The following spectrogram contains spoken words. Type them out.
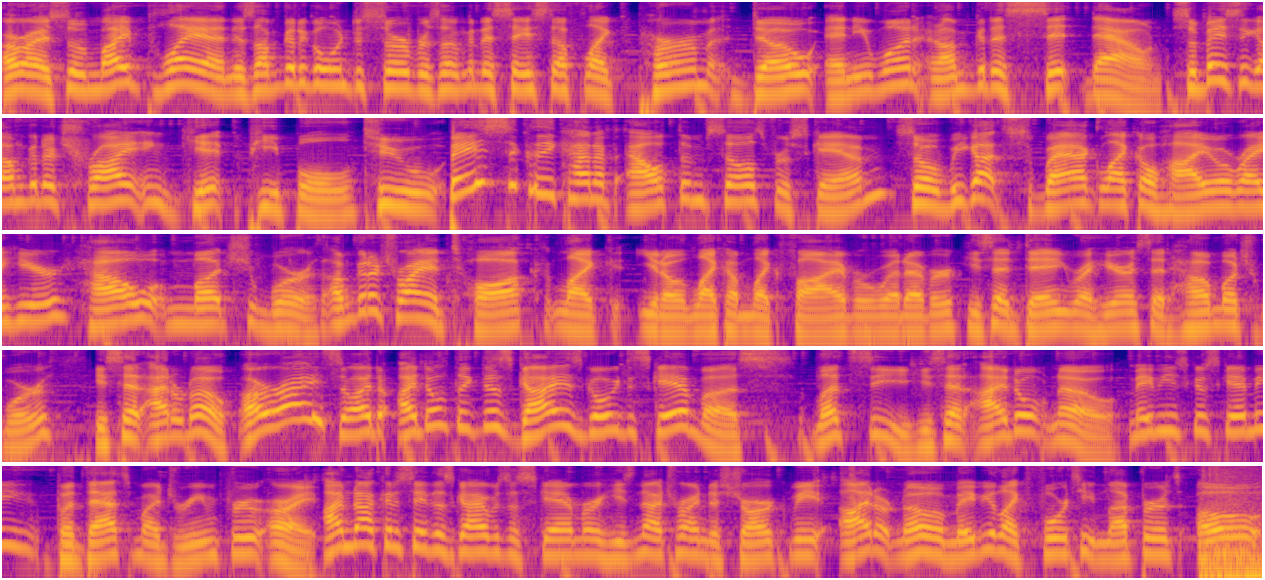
All right, so my plan is I'm going to go into servers, I'm going to say stuff like perm, dough, anyone, and I'm going to sit down. So basically, I'm going to try and get people to basically kind of out themselves for scam. So we got swag like Ohio right here. How much worth? I'm going to try and talk like, you know, like I'm like five or whatever. He said, dang, right here. I said, how much worth? He said, I don't know. All right, so I don't think this guy is going to scam us. Let's see. He said, I don't know. Maybe he's going to scam me, but that's my dream fruit. All right, I'm not going to say this guy was a scammer. He's not trying to shark me. I don't know. Maybe like 14 leopards. Oh,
